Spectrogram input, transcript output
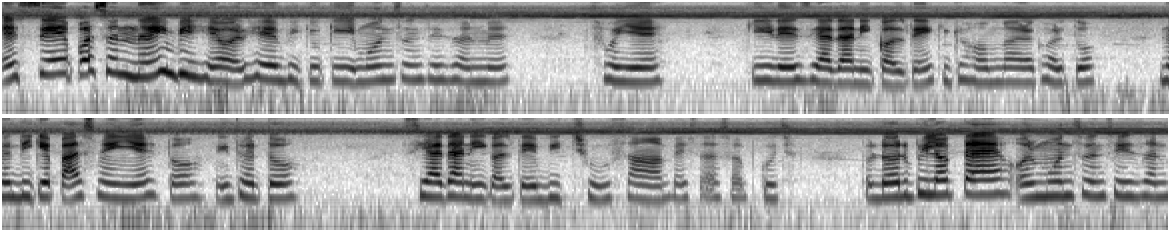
ऐसे पसंद नहीं भी है और है भी, क्योंकि मानसून सीज़न में तो ये कीड़े ज़्यादा निकलते हैं, क्योंकि हमारा घर तो नदी के पास में ही है तो इधर तो ज़्यादा निकलते बिच्छू, सांप, ऐसा सब कुछ। तो डर भी लगता है और मानसून सीज़न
